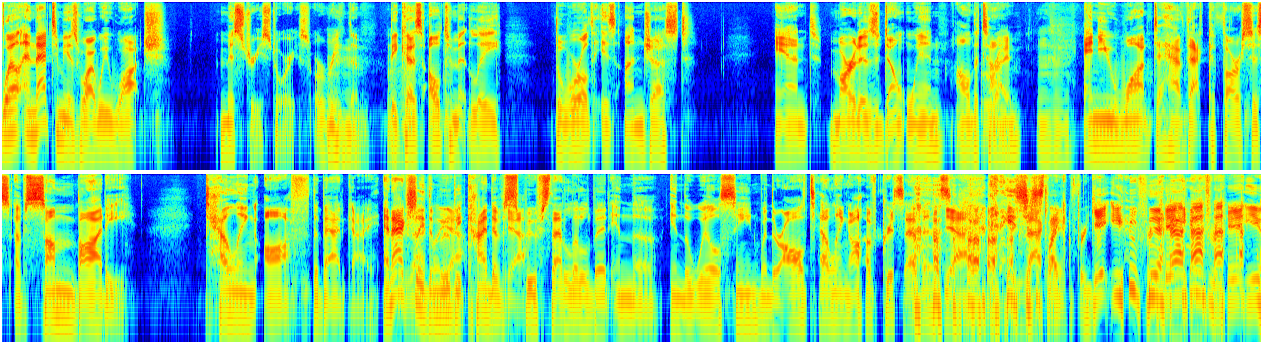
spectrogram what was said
Well, and that to me is why we watch mystery stories or Mm-hmm. read them because ultimately the world is unjust and martyrs don't win all the time. Mm-hmm. And you want to have that catharsis of somebody telling off the bad guy. And actually the movie yeah. kind of Yeah. spoofs that a little bit in the in the will scene when they're all telling off Chris Evans. Yeah, And he's just like forget you, forget you, forget you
